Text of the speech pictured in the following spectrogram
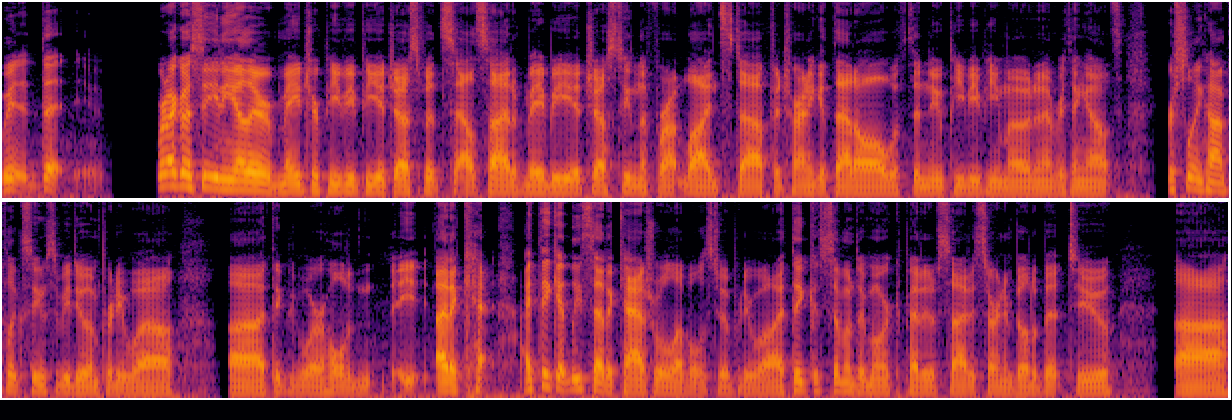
We the, we're not going to see any other major PvP adjustments outside of maybe adjusting the frontline stuff and trying to get that all with the new PvP mode and everything else. Crystalline Conflict seems to be doing pretty well. Uh, I think people are holding at a ca- I think at least at a casual level, it's doing pretty well. I think some of the more competitive side is starting to build a bit too. Uh,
